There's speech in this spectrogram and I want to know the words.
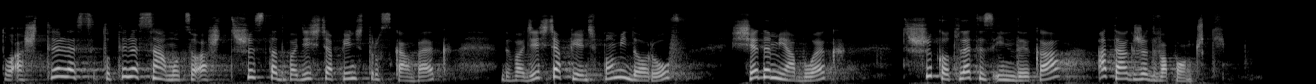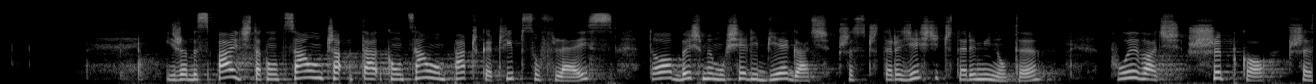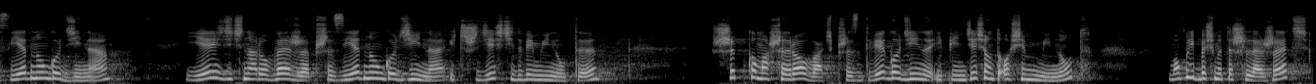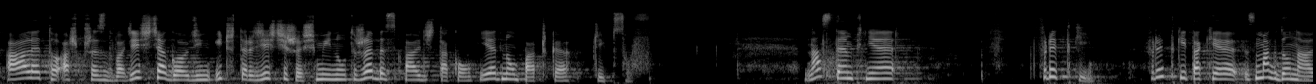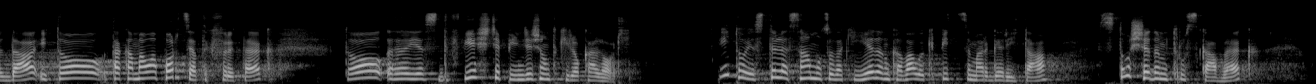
to aż tyle, to tyle samo, co aż 325 truskawek, 25 pomidorów, 7 jabłek, 3 kotlety z indyka, a także dwa pączki. I żeby spalić taką całą, taką całą paczkę chipsów Lay's, to byśmy musieli biegać przez 44 minuty, pływać szybko przez jedną godzinę, jeździć na rowerze przez jedną godzinę i 32 minuty, szybko maszerować przez 2 godziny i 58 minut. Moglibyśmy też leżeć, ale to aż przez 20 godzin i 46 minut, żeby spalić taką jedną paczkę chipsów. Następnie frytki. Frytki takie z McDonalda i to taka mała porcja tych frytek to e, jest 250 kilokalorii. I to jest tyle samo, co taki jeden kawałek pizzy margherita, 107 truskawek,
